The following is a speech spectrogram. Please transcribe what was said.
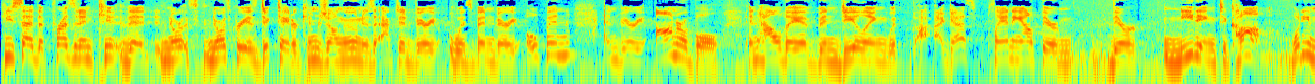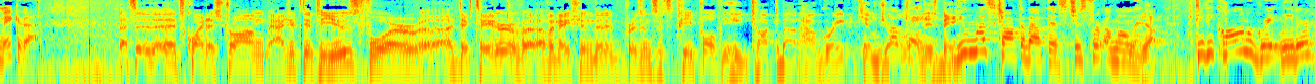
He said that President Kim, that North, North Korea's dictator Kim Jong Un has acted very has been very open and very honorable in how they have been dealing with, I guess, planning out their their meeting to come. What do you make of that? That's a, that's quite a strong adjective to use for a dictator of a, of a nation that imprisons its people. He talked about how great Kim Jong Un Okay, is being. you must talk about this just for a moment. Yeah. Did he call him a great leader?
